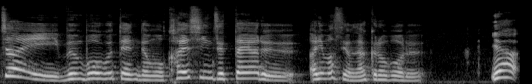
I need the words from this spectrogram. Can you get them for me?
ちゃい文房具店でも返しに絶対あるありますよねアクロボール。いや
